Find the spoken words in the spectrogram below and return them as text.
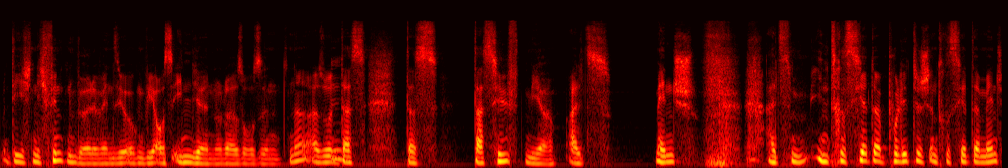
die ich nicht finden würde, wenn sie irgendwie aus Indien oder so sind. Ne? Also mhm. das, das, das hilft mir als Mensch, als interessierter, politisch interessierter Mensch.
